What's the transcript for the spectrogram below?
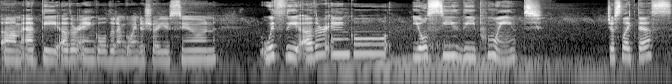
um, at the other angle that I'm going to show you soon. With the other angle, you'll see the point just like this,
